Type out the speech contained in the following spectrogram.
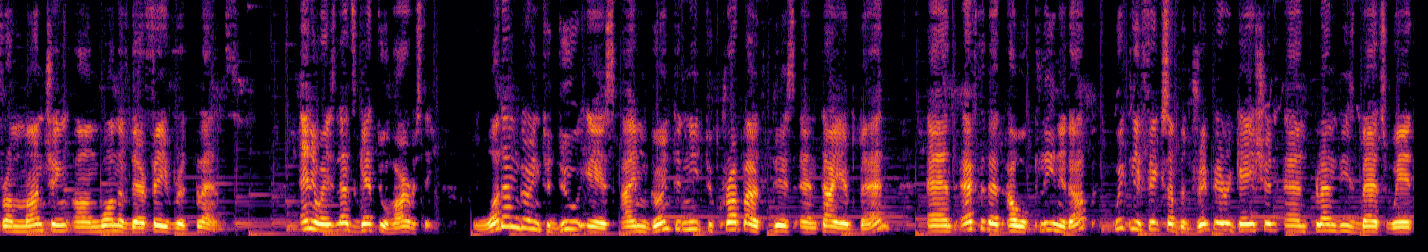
from munching on one of their favorite plants. Anyways, let's get to harvesting. What I'm going to do is I'm going to need to crop out this entire bed and after that I will clean it up, quickly fix up the drip irrigation and plant these beds with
